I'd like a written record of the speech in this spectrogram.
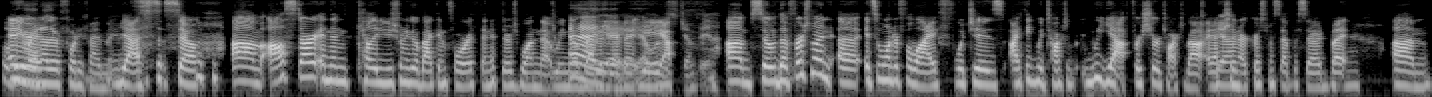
We'll Anyway. another 45 minutes. Yes. So um I'll start and then Kelly, do you just want to go back and forth? And if there's one that we know Ah, better yeah, than yeah, yeah, we'll just jump in. Um so the first one, uh It's a Wonderful Life, which is I think we talked about we yeah, for sure talked about actually Yeah. in our Christmas episode. But Mhm. um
